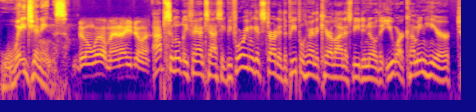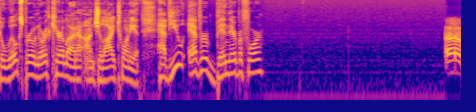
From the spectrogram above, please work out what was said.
Whey Jennings. Doing well, man. How you doing? Absolutely fantastic. Before we even get started, the people here in the Carolinas need to know that you are coming here to Wilkesboro, North Carolina on July 20th. Have you ever been there before? Uh,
